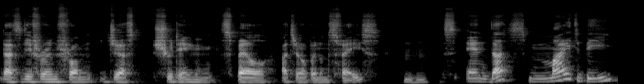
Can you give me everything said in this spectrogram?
that's different from just shooting spell at your opponent's face, Mhm. And that might be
